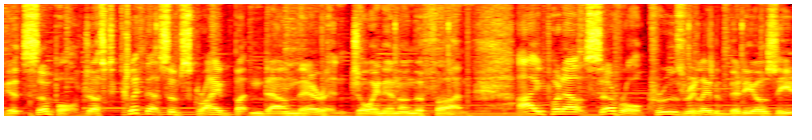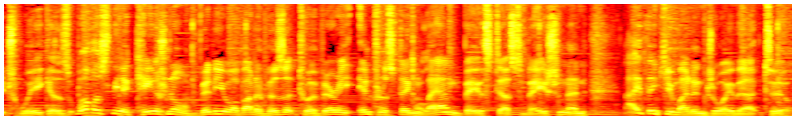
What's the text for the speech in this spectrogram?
it's simple. Just click that subscribe button down there and join in on the fun. I put out several cruise related videos each week, as well as the occasional video about a visit to a very interesting land based destination, and I think you might enjoy that too.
